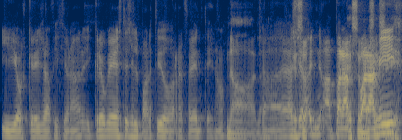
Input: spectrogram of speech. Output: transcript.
y os queréis aficionar, y creo que este es el partido referente, ¿no? No, no. O sea, eso, así- para eso para no mí, así.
